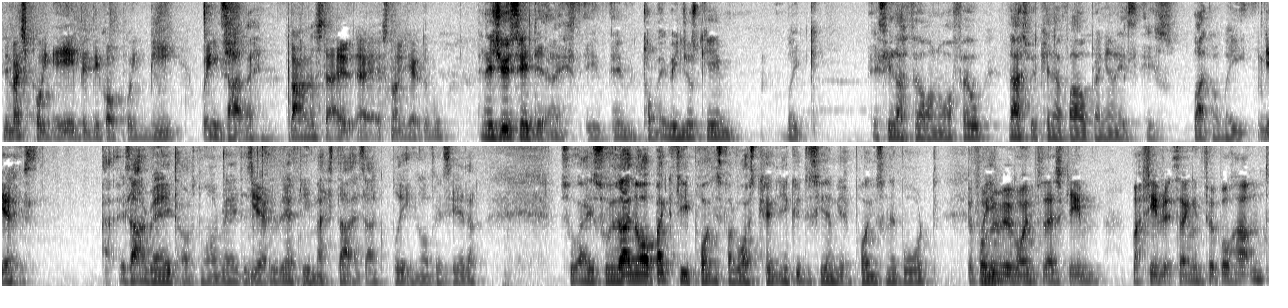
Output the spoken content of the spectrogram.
They missed point A, but they got point B, which exactly. balanced it out. Uh, It's not acceptable. And as you said, in top of the Rangers game, like, it's either Phil or not Phil. That's what kind of VAR bring in. It's, it's black or white. Yeah. It's, uh, is that a red or it's not a red? Is Yeah. the referee missed that? Is that a blatant obvious error? So, uh, so that no, a big three points for Ross County. Good to see them get points on the board. Before we Right. move on for this game, my favourite thing in football happened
